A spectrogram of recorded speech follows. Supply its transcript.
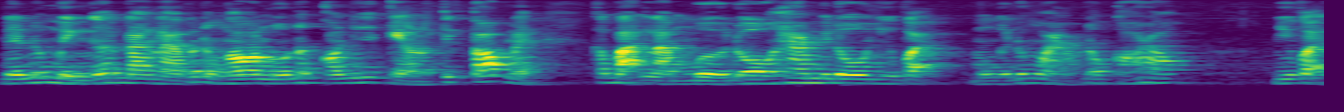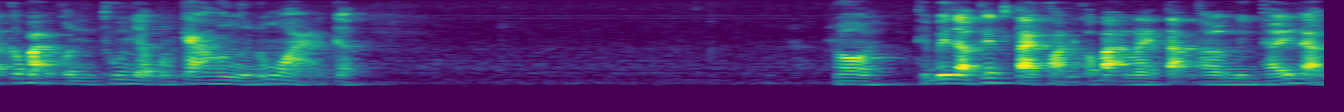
Nên nó mình đang làm rất là ngon luôn nó có những cái kèo là tiktok này các bạn làm 10 đô 20 đô như vậy một người nước ngoài họ đâu có đâu. Như vậy các bạn còn thu nhập còn cao hơn người nước ngoài nữa kìa. Rồi thì bây giờ cái tài khoản của bạn này tạm thời mình thấy rằng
